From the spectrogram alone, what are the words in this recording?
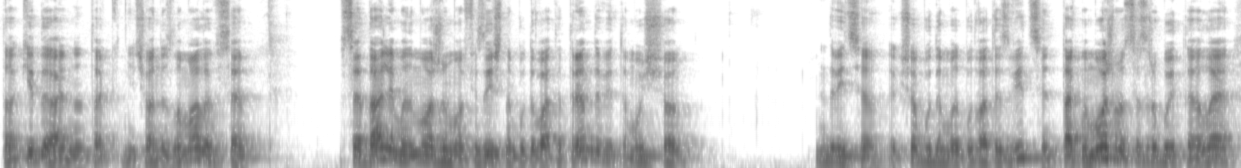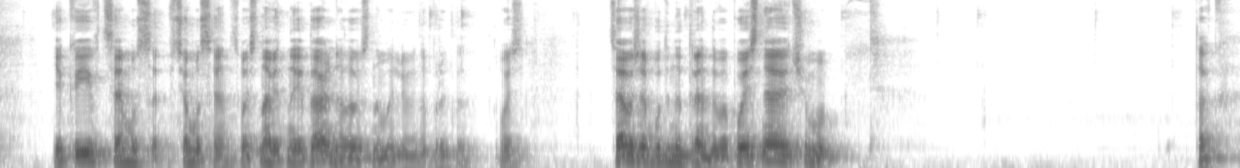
Так, ідеально, так? Нічого не зламали, все. Все далі ми можемо фізично будувати трендові, тому що. Дивіться, якщо будемо будувати звідси, так, ми можемо це зробити, але який в цьому, в цьому сенс? Ось навіть не ідеально, але ось намалюю, наприклад. Ось. Це вже буде не трендово. Поясняю чому. Так.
